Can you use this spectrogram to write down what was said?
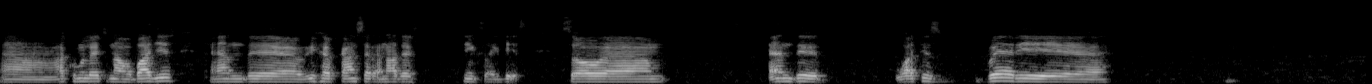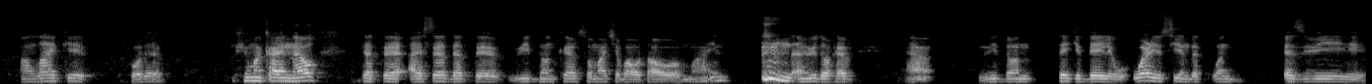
uh, accumulate in our bodies and we have cancer and other things like this. So um, and what is very uh, unlike for the humankind now that uh, I said that uh, we don't care so much about our mind and we don't have uh, we don't take it daily. Where you see in that when as we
